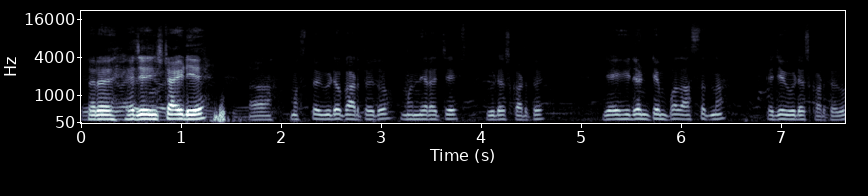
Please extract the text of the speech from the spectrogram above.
तर ह्याचे इन्स्टा आय डी आहे मस्त व्हिडिओ काढतोय तो. मंदिराचे व्हिडिओज काढतोय. जे हिडन टेम्पल असतात ना त्याचे व्हिडिओज काढतोय तो.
